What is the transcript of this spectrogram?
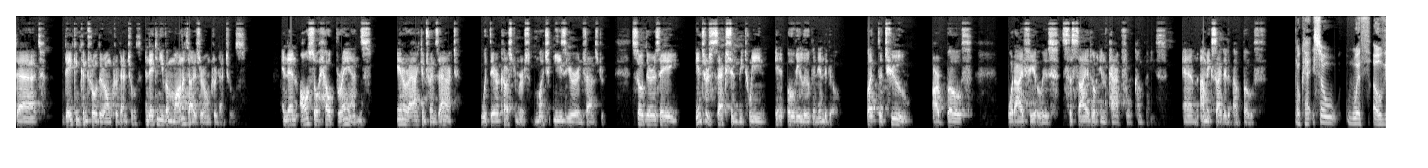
that they can control their own credentials and they can even monetize their own credentials. And then also help brands interact and transact with their customers much easier and faster. So there's a intersection between OV Loop and Indigo, but the two are both what I feel is societal impactful companies and I'm excited about both. Okay. So with OV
